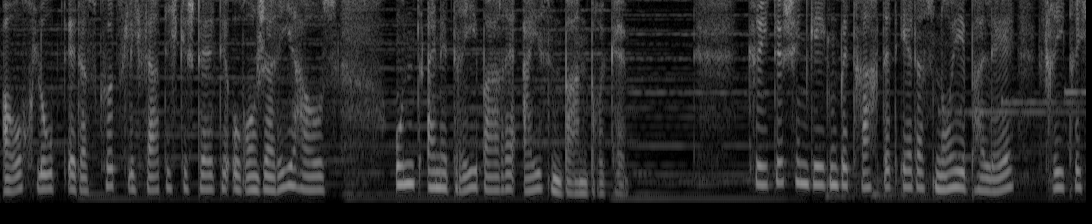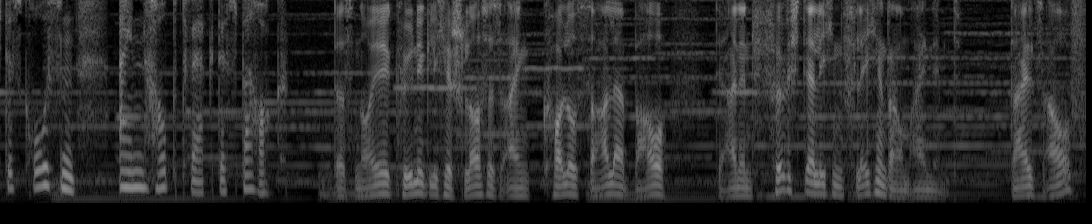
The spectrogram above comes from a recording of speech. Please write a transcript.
Auch lobt er das kürzlich fertiggestellte Orangeriehaus und eine drehbare Eisenbahnbrücke. Kritisch hingegen betrachtet er das neue Palais Friedrich des Großen, ein Hauptwerk des Barock. Das neue königliche Schloss ist ein kolossaler Bau, der einen fürchterlichen Flächenraum einnimmt. Teils auf,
